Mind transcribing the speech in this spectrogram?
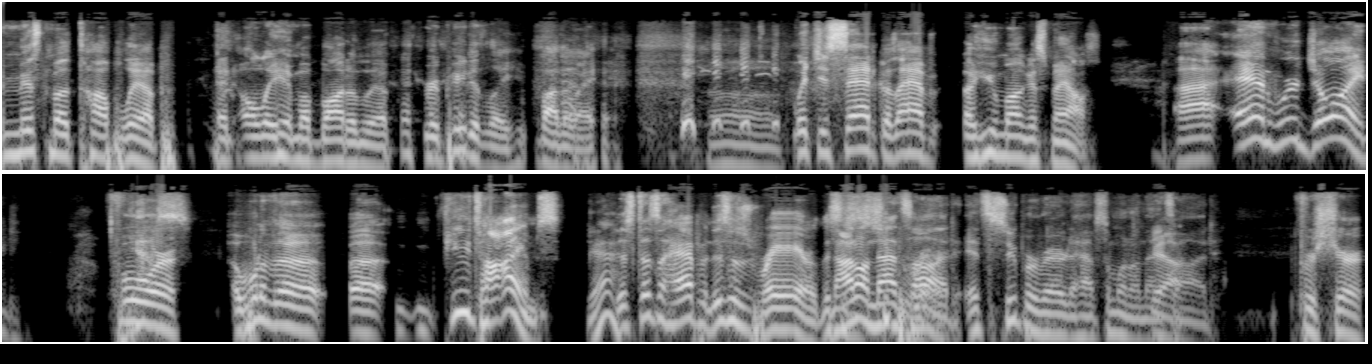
missed my top lip and only hit my bottom lip repeatedly, by the way, Oh, which is sad because I have a humongous mouth. Uh, and we're joined for yes. one of the uh, few times. Yeah. This doesn't happen. This is rare. This not is on that super rare, side. It's super rare to have someone on that Yeah. side. for sure.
